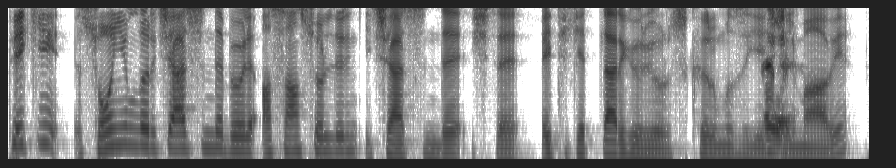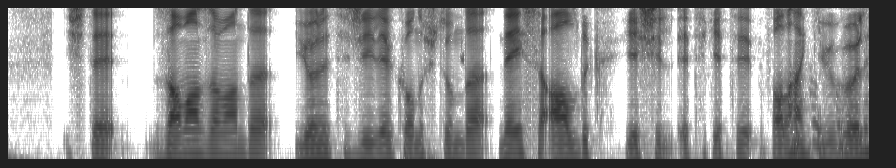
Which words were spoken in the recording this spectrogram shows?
Peki son yıllar içerisinde böyle asansörlerin içerisinde işte etiketler görüyoruz. Kırmızı, yeşil, evet. mavi. İşte zaman zaman da yöneticiyle konuştuğumda neyse aldık yeşil etiketi falan gibi böyle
